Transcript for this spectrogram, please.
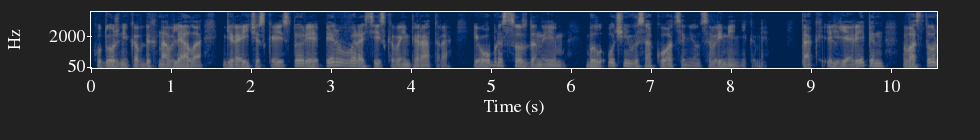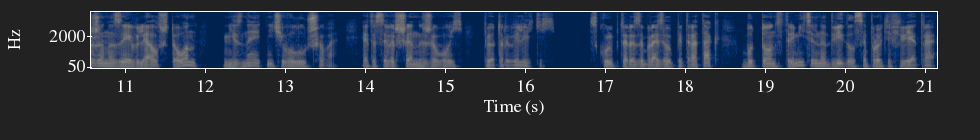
Художника вдохновляла героическая история первого российского императора, и образ, созданный им, был очень высоко оценен современниками. Так Илья Репин восторженно заявлял, что он не знает ничего лучшего. Это совершенно живой Петр Великий. Скульптор изобразил Петра так, будто он стремительно двигался против ветра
